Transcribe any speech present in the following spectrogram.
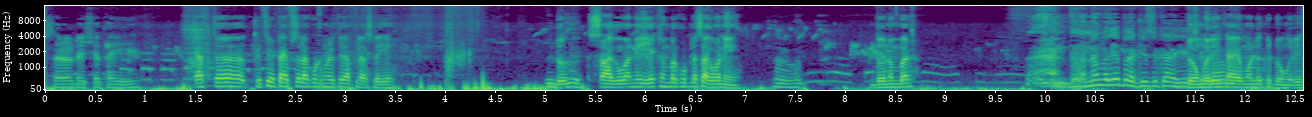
सरळ रेषेत आहे. त्यात अं, किती टाईपचं लाकूड मिळते आपल्या असलं हे? दो- सागवानी एक नंबर कुठलं सागवानी? आहे? दोन नंबर दोन मध्ये बाकीचं काय? हे डोंगरी काय म्हणलं की डोंगरी?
